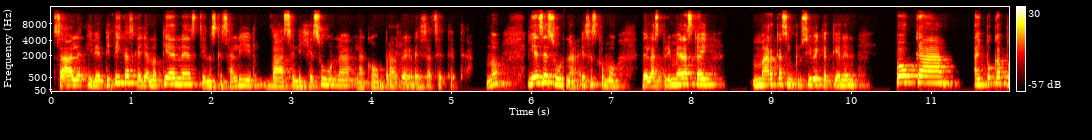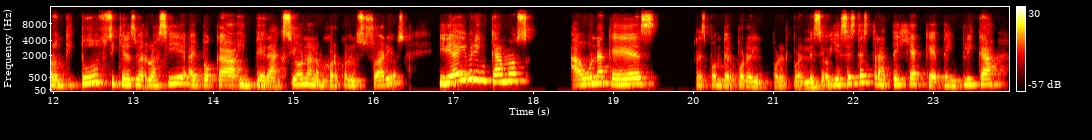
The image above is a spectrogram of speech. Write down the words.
Sale, identificas que ya no tienes, tienes que salir, vas, eliges una, la compras, regresas, etcétera, ¿no? Y esa es una, esa es como de las primeras que hay marcas inclusive que tienen poca, hay poca prontitud, si quieres verlo así, hay poca interacción a lo mejor con los usuarios. Y de ahí brincamos a una que es responder por el, por el, por el deseo. Y es esta estrategia que te implica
